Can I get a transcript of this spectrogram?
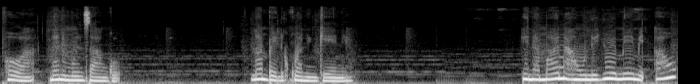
"Poa, nani mwenzangu?" Namba ilikuwa ni ngeni. Ina maana haunijui mimi au?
